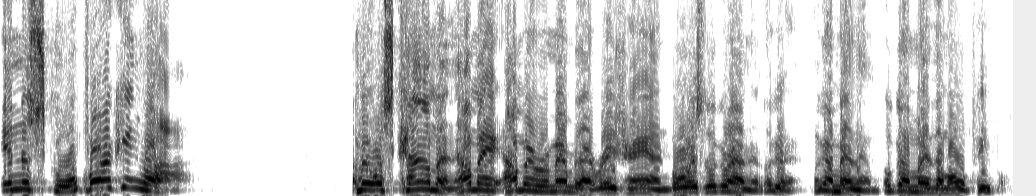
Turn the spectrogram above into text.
in the school parking lot. I mean, it was common. How many, how many remember that? Raise your hand. Boys, look around there. Look at that. Look how many of them. Look how many of them old people.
